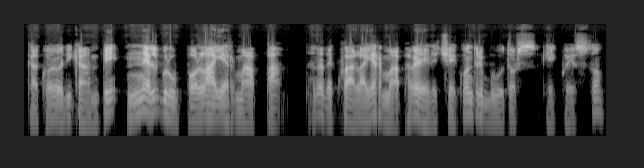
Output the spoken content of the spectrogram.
calcolatore di campi nel gruppo layer mappa. Andate qua, layer mappa, vedete c'è contributors, che è questo,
